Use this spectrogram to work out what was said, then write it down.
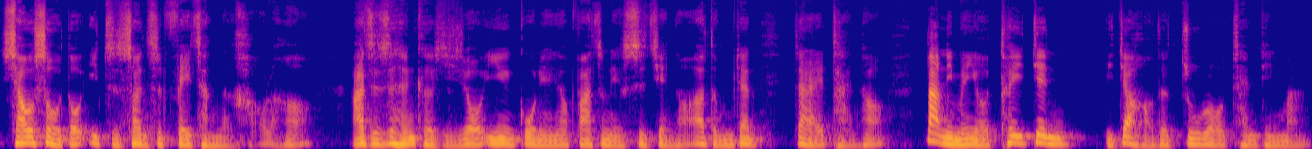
销售都一直算是非常的好了哈。啊，只是很可惜，说因为过年要发生的事件哈，啊，等我们再再来谈哈。那你们有推荐比较好的猪肉餐厅吗？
